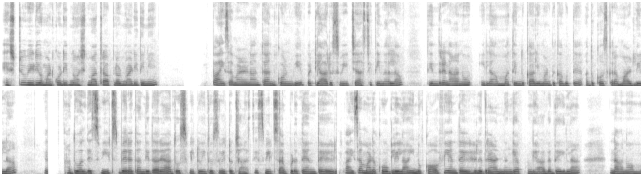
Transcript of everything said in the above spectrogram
ಎಷ್ಟು ವೀಡಿಯೋ ಮಾಡ್ಕೊಂಡಿದ್ನೋ ಅಷ್ಟು ಮಾತ್ರ ಅಪ್ಲೋಡ್ ಮಾಡಿದ್ದೀನಿ. ಪಾಯಸ ಮಾಡೋಣ ಅಂತ ಅಂದ್ಕೊಂಡ್ವಿ ಬಟ್ ಯಾರೂ ಸ್ವೀಟ್ ಜಾಸ್ತಿ ತಿನ್ನಲ್ಲ. ತಿಂದರೆ ನಾನು ಇಲ್ಲ ಅಮ್ಮ ತಿಂದು ಖಾಲಿ ಮಾಡಬೇಕಾಗುತ್ತೆ, ಅದಕ್ಕೋಸ್ಕರ ಮಾಡಲಿಲ್ಲ. ಅದು ಅಲ್ಲದೆ ಸ್ವೀಟ್ಸ್ ಬೇರೆ ತಂದಿದ್ದಾರೆ, ಅದು ಸ್ವೀಟು, ಇದು ಸ್ವೀಟು, ಜಾಸ್ತಿ ಸ್ವೀಟ್ಸ್ ಆಗಿಬಿಡುತ್ತೆ ಅಂತ ಹೇಳಿ. ಪಾಯಸ ಮಾಡೋಕ್ಕೆ ಹೋಗಲಿಲ್ಲ, ಇನ್ನು ಕಾಫಿ ಅಂತ ಹೇಳಿದ್ರೆ ಅಣ್ಣಂಗೆ, ಅಪ್ಪಂಗೆ ಆಗೋದೇ ಇಲ್ಲ. ನಾನು ಅಮ್ಮ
